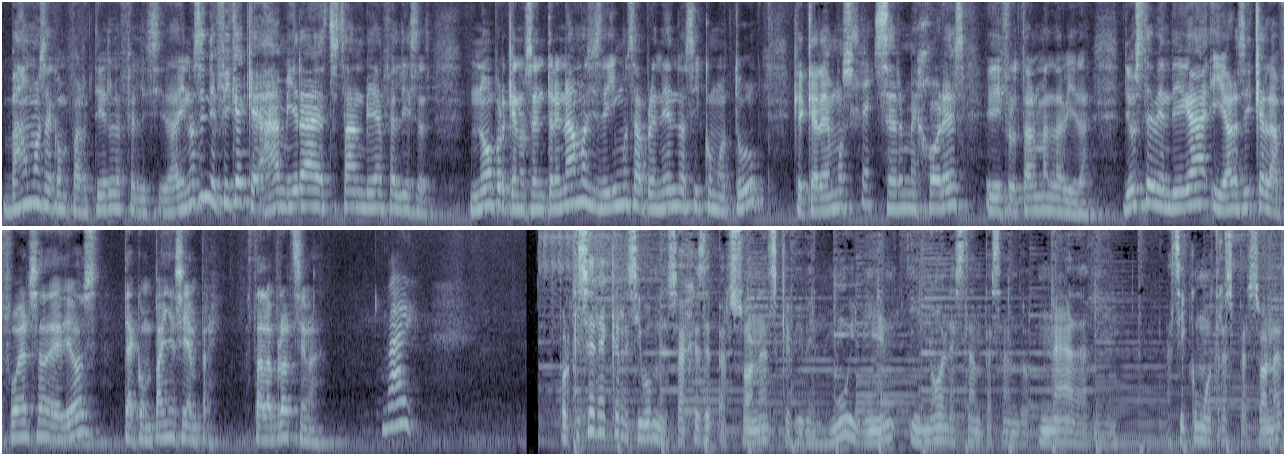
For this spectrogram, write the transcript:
vamos a compartir la felicidad. Y no significa que, ah, mira, estos están bien felices. No, porque nos entrenamos y seguimos aprendiendo así como tú, que queremos ser mejores y disfrutar más la vida. Dios te bendiga y ahora sí que la fuerza de Dios te acompañe siempre. Hasta la próxima. Bye. ¿Por qué será que recibo mensajes de personas que viven muy bien y no la están pasando nada bien? Así como otras personas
